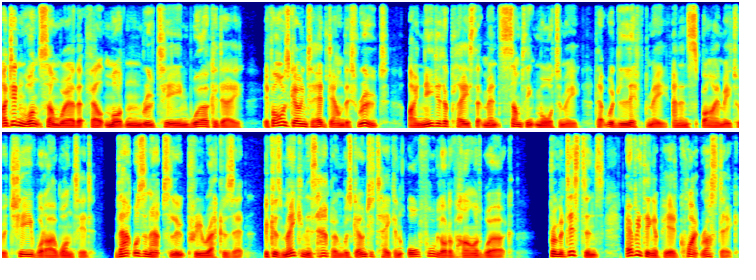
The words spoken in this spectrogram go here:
I didn't want somewhere that felt modern, routine, workaday. If I was going to head down this route, I needed a place that meant something more to me, that would lift me and inspire me to achieve what I wanted. That was an absolute prerequisite because making this happen was going to take an awful lot of hard work. From a distance, everything appeared quite rustic,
